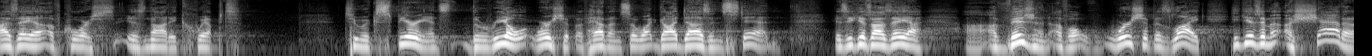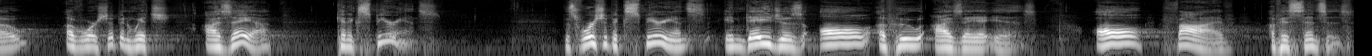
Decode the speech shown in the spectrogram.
Isaiah, of course, is not equipped to experience the real worship of heaven. So, what God does instead is He gives Isaiah uh, a vision of what worship is like. He gives him a shadow of worship in which Isaiah can experience. This worship experience engages all of who Isaiah is, all five of his senses.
